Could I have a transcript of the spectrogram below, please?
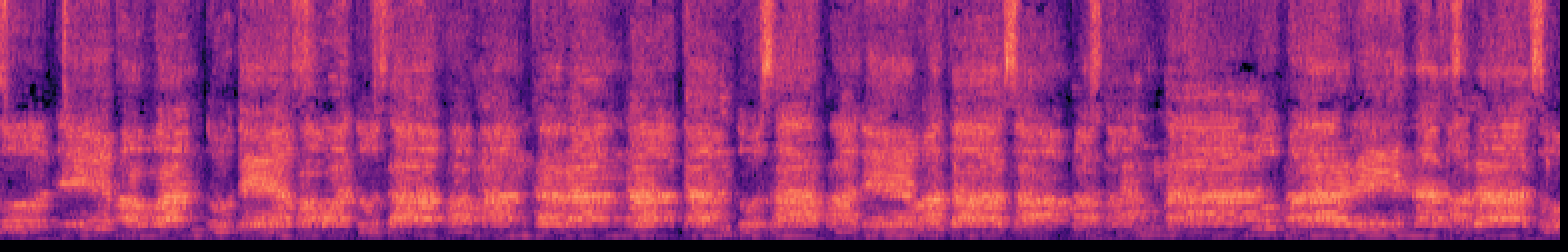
สุติภวันตุเตภวตุสัพพมังคารังรักขันตุสัพพเทวตาสัพพสังฆานุภาเวนัสกาสุ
